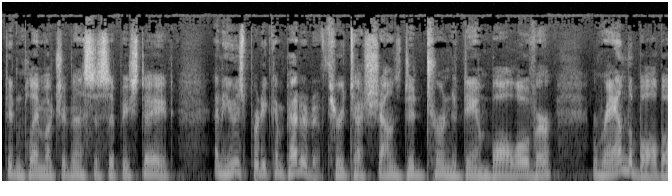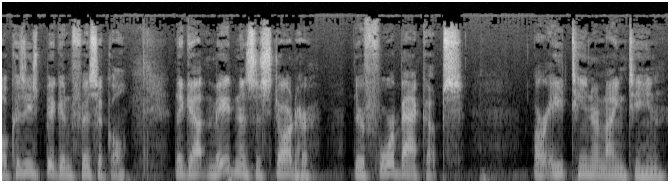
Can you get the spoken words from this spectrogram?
Didn't play much at Mississippi State. And he was pretty competitive. Three touchdowns, did turn the damn ball over. Ran the ball, though, because he's big and physical. They got Mayden as a starter. Their four backups are 18 or 19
